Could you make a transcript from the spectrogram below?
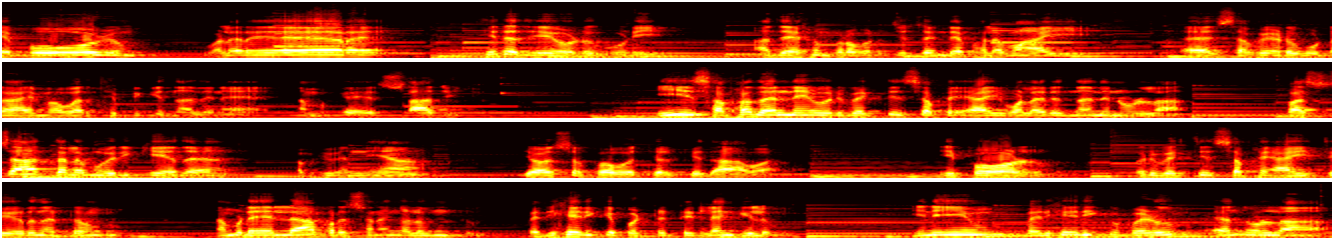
എപ്പോഴും വളരെയേറെ സ്ഥിരതയോടുകൂടി അദ്ദേഹം പ്രവർത്തിച്ചതിന്റെ ഫലമായി സഭയുടെ കൂട്ടായ്മ വർദ്ധിപ്പിക്കുന്നതിന് നമുക്ക് സാധിച്ചു ഈ സഭ തന്നെ ഒരു വ്യക്തിസഭയായി വളരുന്നതിനുള്ള പശ്ചാത്തലം ഒരുക്കിയത് അഭിമന്യ ജോസഫ് ഭവത്തിൽ പിതാവാണ്. ഇപ്പോൾ ഒരു വ്യക്തിസഭയായി തീർന്നിട്ടും നമ്മുടെ എല്ലാ പ്രശ്നങ്ങളും പരിഹരിക്കപ്പെട്ടിട്ടില്ലെങ്കിലും ഇനിയും പരിഹരിക്കപ്പെടും എന്നുള്ള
